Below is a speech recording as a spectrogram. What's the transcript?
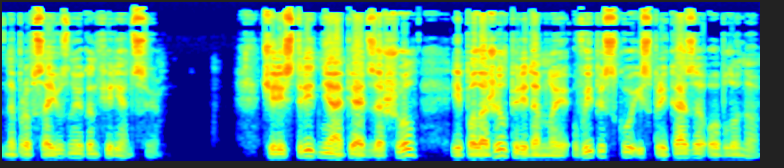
на профсоюзную конференцию. Через три дня опять зашел и положил передо мной выписку из приказа об Луно.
